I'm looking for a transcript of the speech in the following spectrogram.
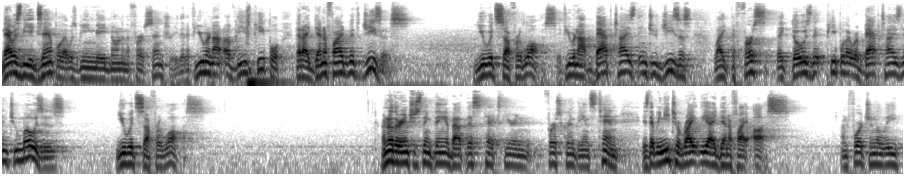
That was the example that was being made known in the first century that if you were not of these people that identified with Jesus, you would suffer loss. If you were not baptized into Jesus like the first like those that people that were baptized into Moses, you would suffer loss. Another interesting thing about this text here in 1 Corinthians 10 is that we need to rightly identify us. Unfortunately,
